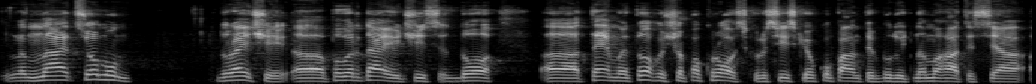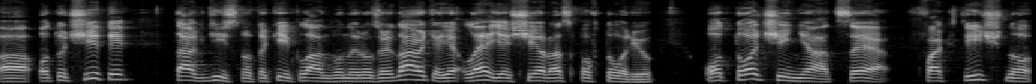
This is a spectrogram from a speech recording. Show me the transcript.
На цьому, до речі, повертаючись до е, теми того, що Покровськ російські окупанти будуть намагатися е, оточити. Так, дійсно, такий план вони розглядають, але я ще раз повторюю: оточення це фактично е,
